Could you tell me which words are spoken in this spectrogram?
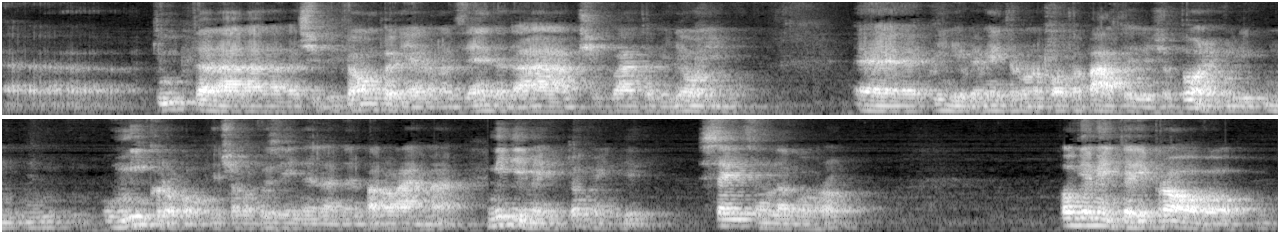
eh, tutta la, la, la CP Company era un'azienda da 50 milioni, eh, quindi ovviamente era una quota parte del Giappone, quindi un microbo, diciamo così, nel, nel panorama, mi dimetto quindi senza un lavoro. Ovviamente riprovo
